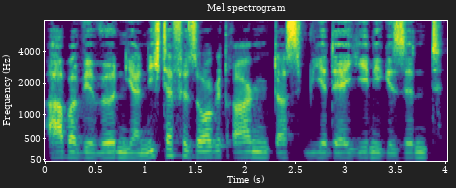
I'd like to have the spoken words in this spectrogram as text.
aber wir würden ja nicht dafür Sorge tragen, dass wir derjenige sind,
